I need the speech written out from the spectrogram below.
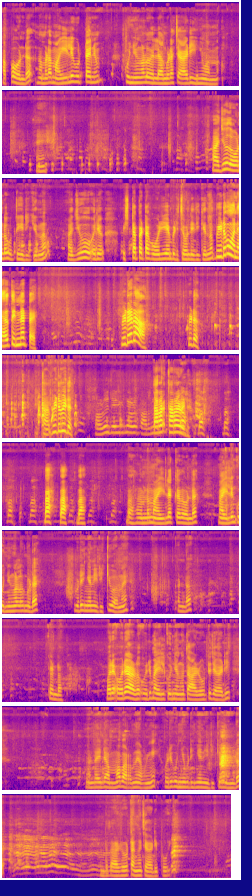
അപ്പോൾ ഉണ്ട് നമ്മുടെ മയിലുകുട്ടനും കുഞ്ഞുങ്ങളും എല്ലാം കൂടെ ചാടി ഇങ്ങ് വന്നു. അജു തോണ്ട് കുത്തിയിരിക്കുന്നു. അജു ഒരു ഇഷ്ടപ്പെട്ട കോഴിയെ പിടിച്ചുകൊണ്ടിരിക്കുന്നു വിട് അത് തിന്നട്ടെ. വിടടാ. വിട്. ആ വിട് വിട്. ബാ ബാ ബാ ബാ നമ്മുടെ മയിലൊക്കെ അതുകൊണ്ട് മയിലും കുഞ്ഞുങ്ങളും കൂടെ ഇവിടെ ഇങ്ങനെ ഇരിക്കുവാന്നേ. കണ്ടോ? കണ്ടോ? ഒര ഒരാൾ ഒരു മയിൽ കുഞ്ഞ് അങ്ങ് താഴോട്ട് ചാടി. കണ്ടോ? അതിന്റെ അമ്മ പറന്നിറങ്ങി ഒരു കുഞ്ഞ് ഇവിടെ ഇങ്ങനെ ഇരിക്കുന്നുണ്ട്. എന്റെ താഴോട്ട് അങ്ങ് ചാടിപ്പോയി.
